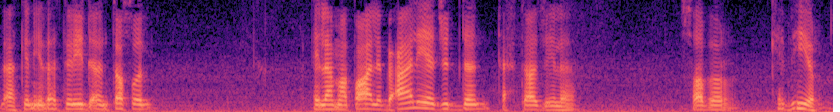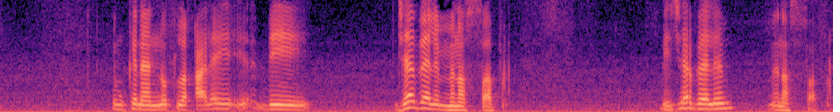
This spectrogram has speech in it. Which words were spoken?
لكن إذا تريد أن تصل إلى مطالب عالية جدا تحتاج إلى صبر كبير. يمكن أن نطلق عليه بجبل من الصبر بجبل من الصبر.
